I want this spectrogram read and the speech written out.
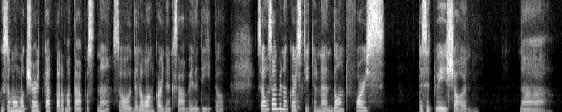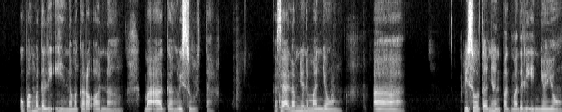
Gusto mo mag-shortcut para matapos na. So, dalawang card na nagsabi na dito. So, ang sabi ng cards dito na, don't force the situation na upang madaliin na magkaroon ng maagang resulta. Kasi alam nyo naman yung uh, resulta niyan pag madaliin nyo yung,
